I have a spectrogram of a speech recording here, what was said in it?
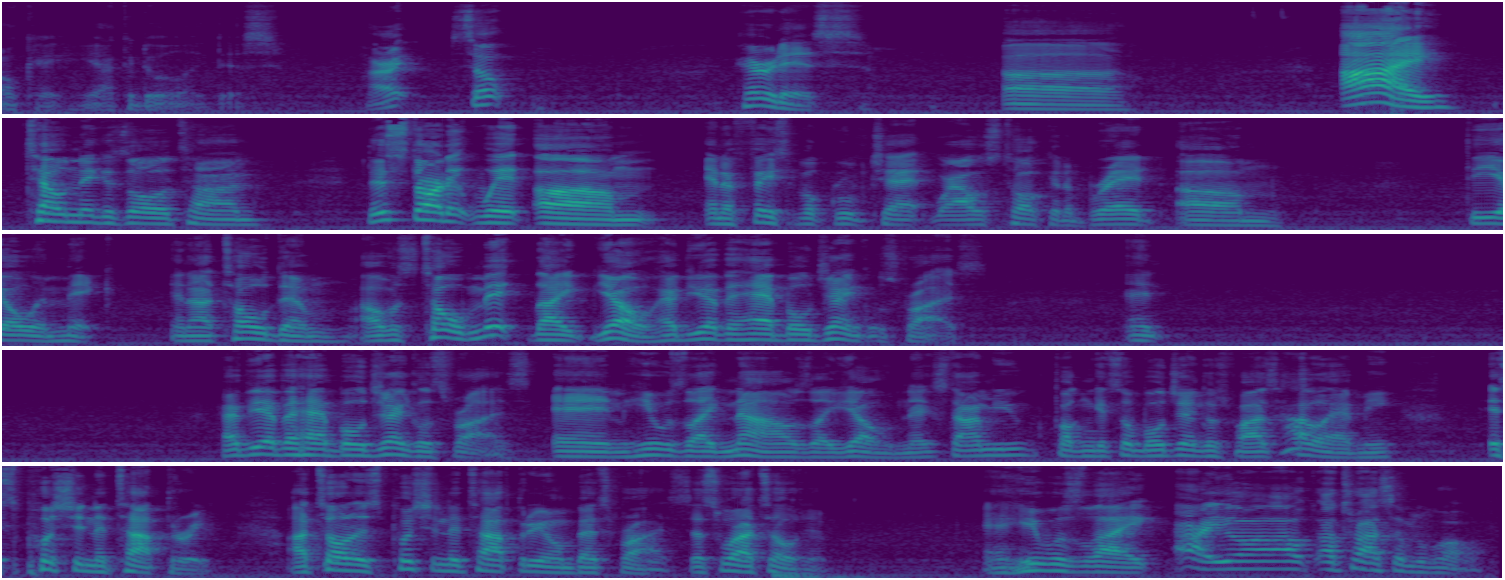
Okay, yeah, I could do it like this. All right. So here it is. Uh I tell niggas all the time. This started with um in a Facebook group chat where I was talking to Brad, um, Theo, and Mick. and I told them I was told Mick like, "Yo, have you ever had Bojangles fries?" And have you ever had Bojangles fries? And he was like, Nah. I was like, Yo, next time you fucking get some Bojangles fries, holler at me. It's pushing the top three. I told him it's pushing the top three on best fries. That's what I told him. And he was like, All right, yo, I'll, I'll try something tomorrow.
